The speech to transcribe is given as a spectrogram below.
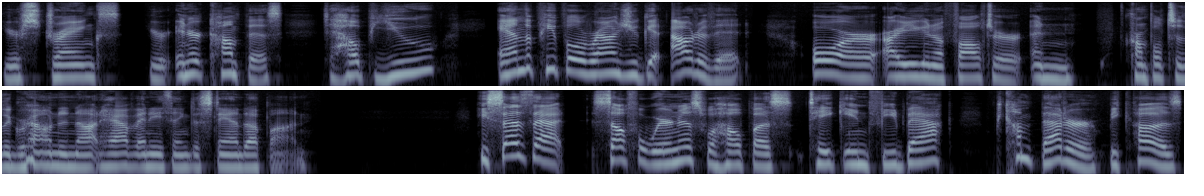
your strengths, your inner compass to help you and the people around you get out of it? Or are you going to falter and crumple to the ground and not have anything to stand up on? He says that self awareness will help us take in feedback, become better because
